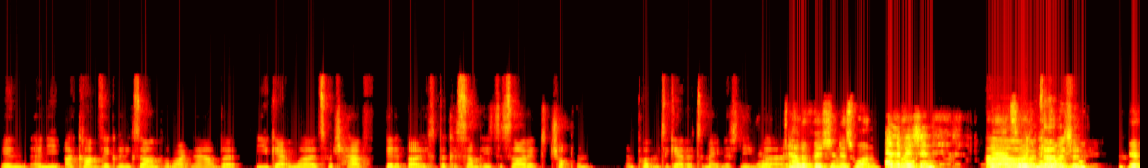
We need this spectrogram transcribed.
in and you, I can't think of an example right now, but you get words which have a bit of both because somebody's decided to chop them and put them together to make this new word. Television is one. Television. yeah, oh, so television. Yeah.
